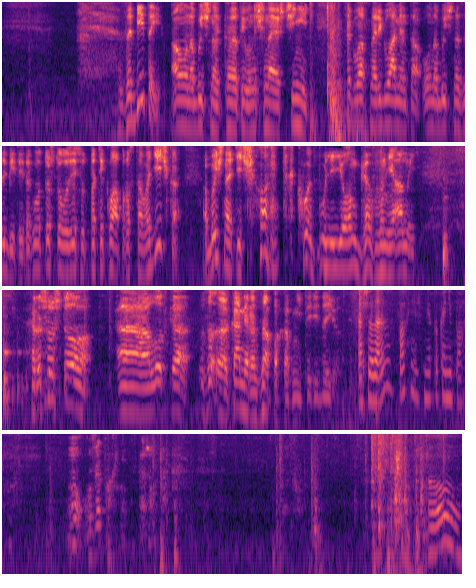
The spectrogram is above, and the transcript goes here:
забитый, а он обычно, когда ты его начинаешь чинить, согласно регламента, он обычно забитый. Так вот, то, что вот здесь вот потекла просто водичка, обычно течет такой бульон говняный. Хорошо, что э, лодка, за, э, камера запахов не передает. А что, да? Пахнет? Мне пока не пахнет. Ну, уже пахнет, скажем так. Оу. Ну,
